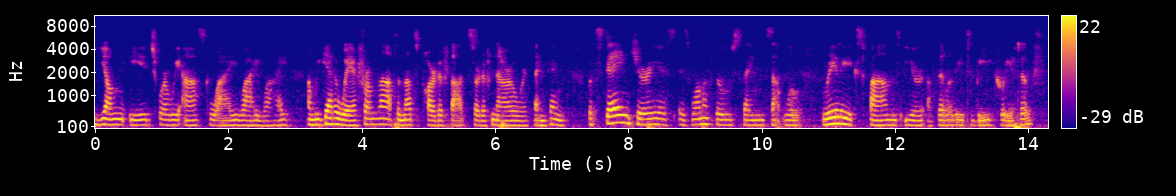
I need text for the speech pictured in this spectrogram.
young age where we ask why, why, why, and we get away from that, and that's part of that sort of narrower thinking. But staying curious is one of those things that will really expand your ability to be creative,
